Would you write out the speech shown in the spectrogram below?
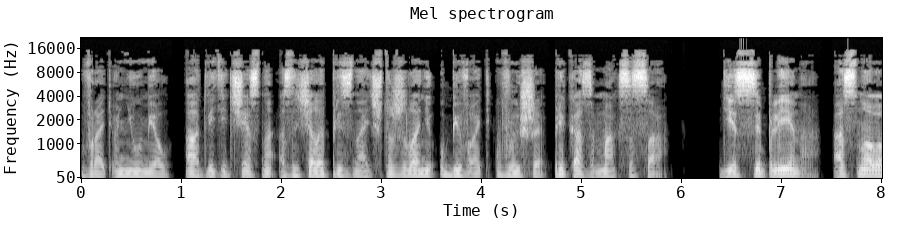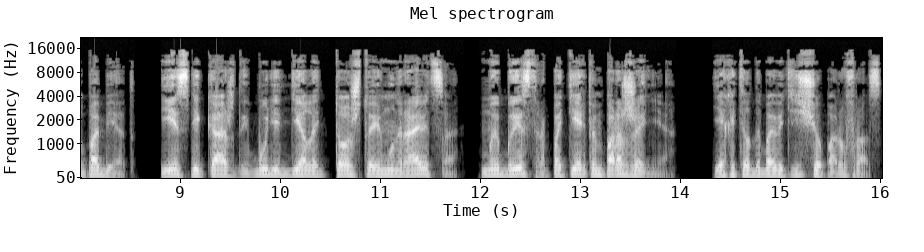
Врать он не умел, а ответить честно означало признать, что желание убивать выше приказа Макса Са. «Дисциплина – основа побед. Если каждый будет делать то, что ему нравится, мы быстро потерпим поражение. Я хотел добавить еще пару фраз,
